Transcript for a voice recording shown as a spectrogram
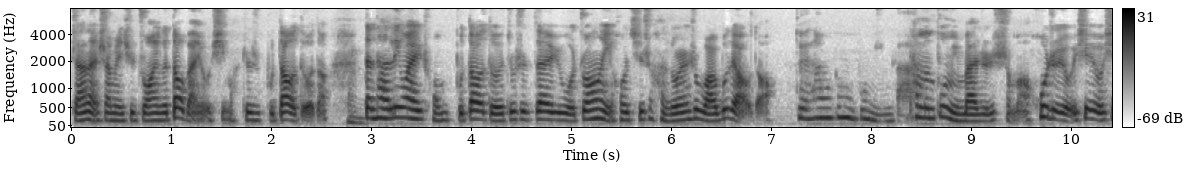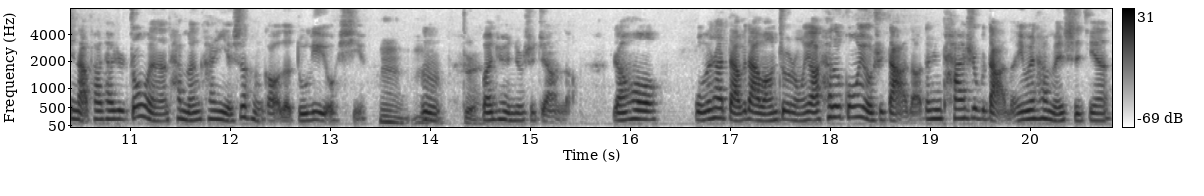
展览上面去装一个盗版游戏嘛，这是不道德的。但它另外一重不道德就是在于我装了以后，其实很多人是玩不了的。对他们根本不明白，他们不明白这是什么，或者有一些游戏，哪怕它是中文的，它门槛也是很高的独立游戏。嗯嗯，对，完全就是这样的。然后我问他打不打王者荣耀，他的工友是打的，但是他是不打的，因为他没时间。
